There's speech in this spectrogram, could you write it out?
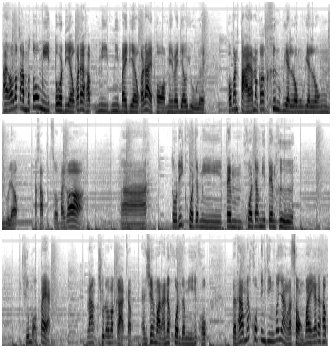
ไอออฟกาโมโตมีตัวเดียวก็ได้ครับ มีมีใบเดียวก็ได้พอมีใบเดียวอยู่เลย เพราะมันตายแล้วมันก็ขึ้นเวียนลงเวียนลงอยู่แล้วนะครับ ส่วนไปก็ตัวที่ควรจะมีเต็มควรจะมีเต็มคือ คือหมอแปลก ร่างชุดอวกาศกับแอนเชนวันอันนี้ควรจะมีให้ครบ แต่ถ้าไม่ครบจริงๆ ก็อย่างละสองใบก็ได้ครับ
